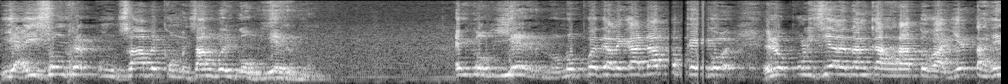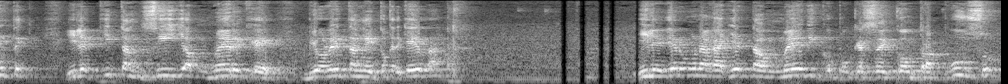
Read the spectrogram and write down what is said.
Y ahí son responsables comenzando el gobierno. El gobierno no puede alegar nada porque los policías le dan cada rato galletas a gente y le quitan sillas, mujeres que violentan y todo queda. y le dieron una galleta a un médico porque se contrapuso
